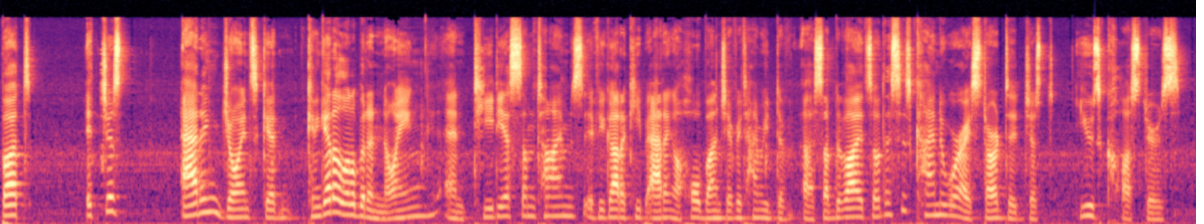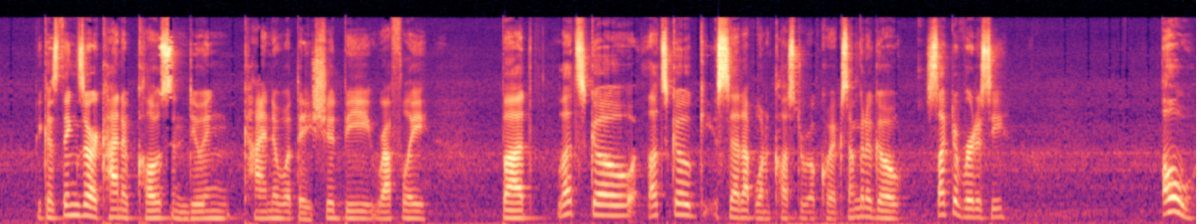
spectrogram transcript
but it just adding joints can can get a little bit annoying and tedious sometimes if you got to keep adding a whole bunch every time you uh, subdivide. So this is kind of where I start to just use clusters because things are kind of close and doing kind of what they should be roughly. But let's go let's go set up one cluster real quick. So I'm gonna go select a vertice. Oh,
